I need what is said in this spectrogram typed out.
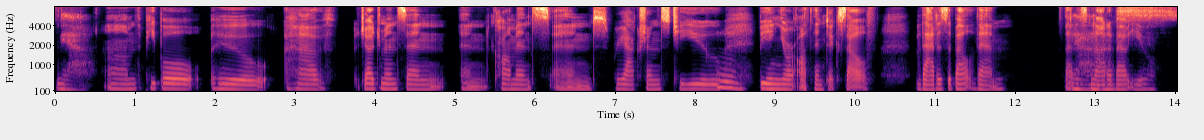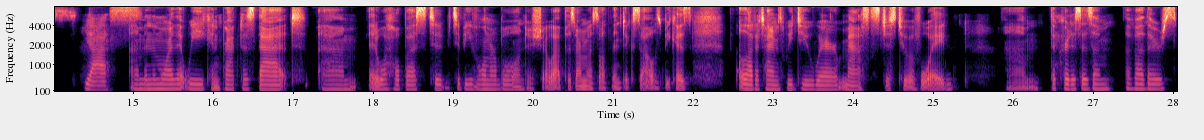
Yeah. Um, the people who have judgments and and comments and reactions to you mm. being your authentic self that is about them That yes. is not about you Yes. Um, and the more that we can practice that, um, it will help us to to be vulnerable and to show up as our most authentic selves. Because a lot of times we do wear masks just to avoid um, the criticism of others.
